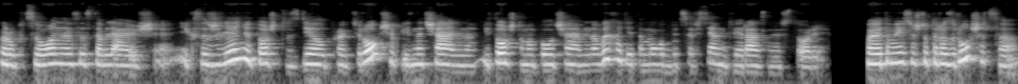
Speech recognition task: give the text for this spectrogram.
коррупционная составляющая. И, к сожалению, то, что сделал проектировщик изначально, и то, что мы получаем на выходе, это могут быть совсем две разные истории. Поэтому если что-то разрушится,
